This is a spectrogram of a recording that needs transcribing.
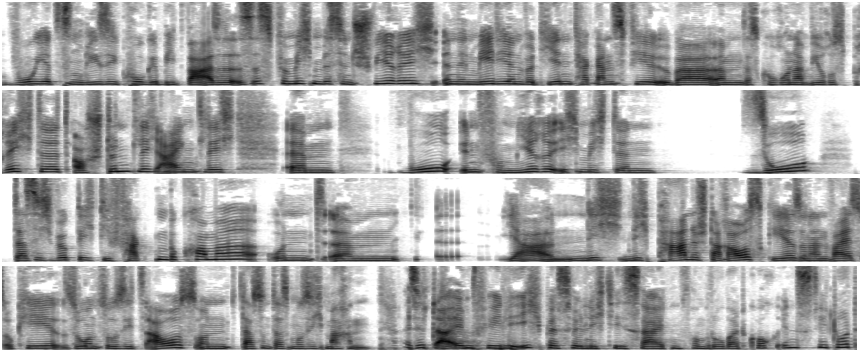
wo jetzt ein Risikogebiet war. Also es ist für mich ein bisschen schwierig. In den Medien wird jeden Tag ganz viel über ähm, das Coronavirus berichtet, auch stündlich eigentlich. Ähm, wo informiere ich mich denn so, dass ich wirklich die Fakten bekomme und ähm, ja nicht nicht panisch da rausgehe, sondern weiß, okay, so und so sieht's aus und das und das muss ich machen. Also da empfehle ich persönlich die Seiten vom Robert Koch Institut.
